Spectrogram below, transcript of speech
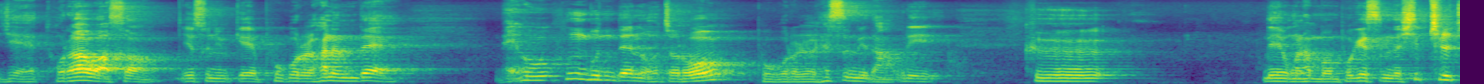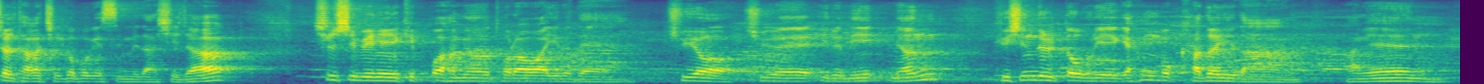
이제 돌아와서 예수님께 보고를 하는데 매우 흥분된 어조로 보고를 했습니다. 우리 그 내용을 한번 보겠습니다. 17절 다 같이 읽어보겠습니다. 시작. 70인이 기뻐하며 돌아와 이르되 주여 주의 이름이면 귀신들도 우리에게 항복하더이다. 아멘.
